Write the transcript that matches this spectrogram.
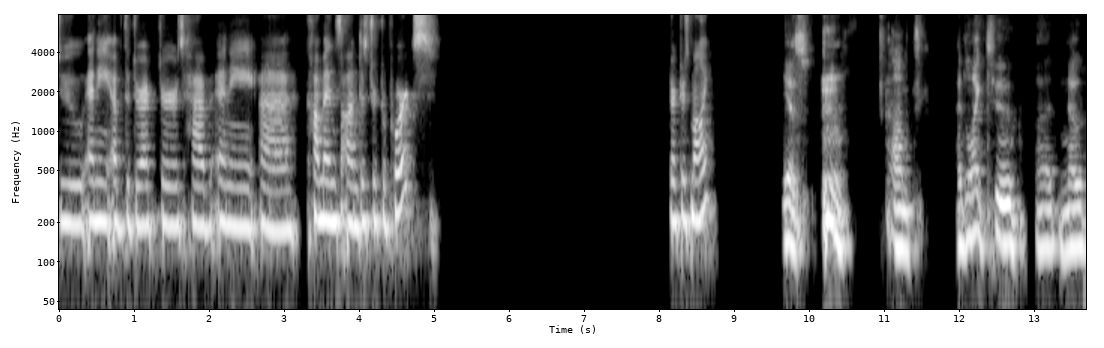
do any of the directors have any uh, comments on district reports? Director Smalley? Yes. Um, I'd like to uh, note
